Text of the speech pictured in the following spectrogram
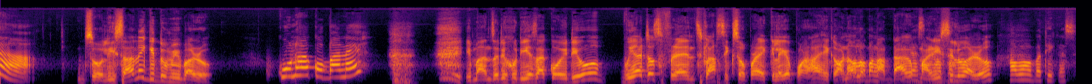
না? জ্বলিছা নেকি তুমি বাৰু? কোন হয় ক'বানে ইমান যদি সুধি আছা কৈ দিওঁ। We are just friends class ছিক্সৰ পৰা একেলগে পঢ়া সেইকাৰণে অলপমান আড্ডা মাৰিছিলো। আৰু। হ'ব হ'ব ঠিক আছে।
